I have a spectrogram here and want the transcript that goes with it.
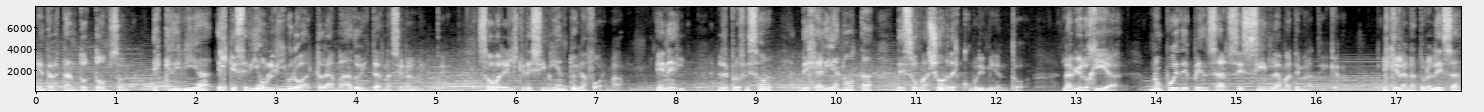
Mientras tanto, Thompson escribía el que sería un libro aclamado internacionalmente sobre el crecimiento y la forma. En él, el profesor dejaría nota de su mayor descubrimiento. La biología no puede pensarse sin la matemática y que la naturaleza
